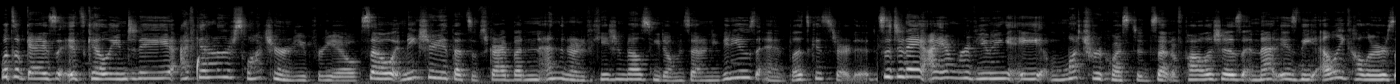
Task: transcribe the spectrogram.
What's up guys, it's Kelli and today I've got another swatch review for you. So make sure you hit that subscribe button and the notification bell so you don't miss out on any videos and let's get started. So today I am reviewing a much requested set of polishes and that is the LA Colors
